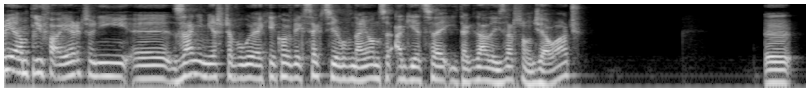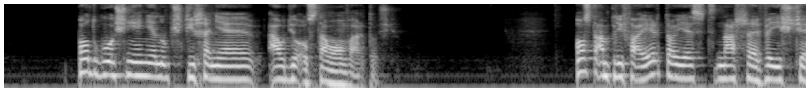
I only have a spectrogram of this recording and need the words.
Preamplifier, czyli y, zanim jeszcze w ogóle jakiekolwiek sekcje równające AGC i tak dalej zaczną działać, y, podgłośnienie lub ściszenie audio o stałą wartość. Post amplifier to jest nasze wyjście,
